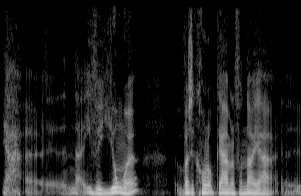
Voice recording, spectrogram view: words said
ja, eh, naïeve jongen was ik gewoon op camera van, nou ja, eh,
